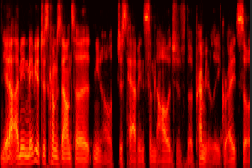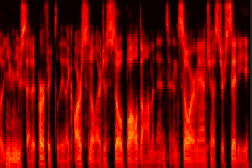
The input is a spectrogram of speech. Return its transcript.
yeah, I mean, maybe it just comes down to you know just having some knowledge of the Premier League, right? So you mm-hmm. you said it perfectly. Like Arsenal are just so ball dominant, and so are Manchester City.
